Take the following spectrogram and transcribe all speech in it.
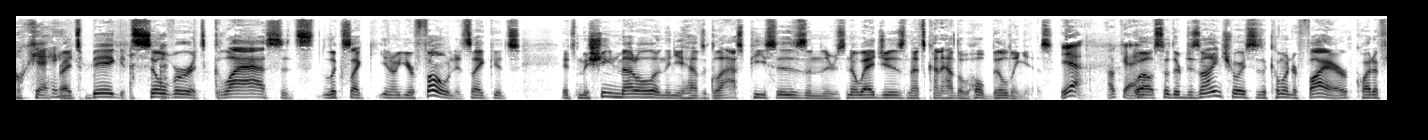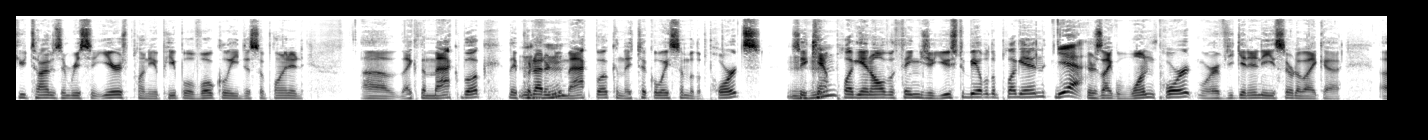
Okay. Right? It's big, it's silver, it's glass, it's looks like, you know, your phone. It's like it's it's machine metal and then you have glass pieces and there's no edges and that's kind of how the whole building is. Yeah. Okay. Well, so their design choices have come under fire quite a few times in recent years. Plenty of people vocally disappointed. Uh, like the MacBook, they put out a new Mm-hmm. MacBook and they took away some of the ports. So you can't plug in all the things you used to be able to plug in. Yeah. There's like one port where if you get any sort of like a a,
